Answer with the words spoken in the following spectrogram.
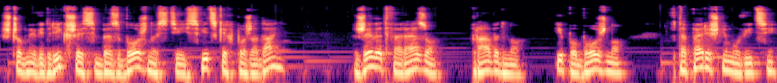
щоб ми, відрікшись безбожності й світських пожадань, жили тверезо, праведно і побожно в теперішньому віці,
